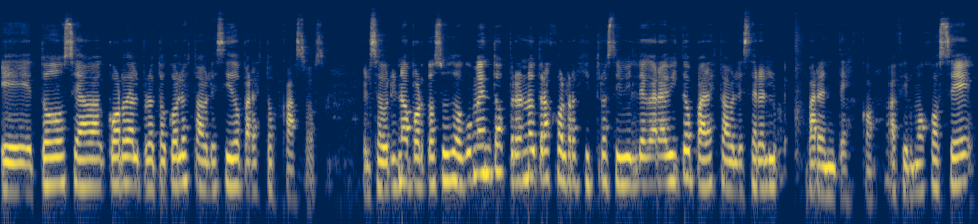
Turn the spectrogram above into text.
eh, todo sea acorde al protocolo establecido para estos casos. El sobrino aportó sus documentos, pero no trajo el registro civil de Garavito para establecer el parentesco, afirmó José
